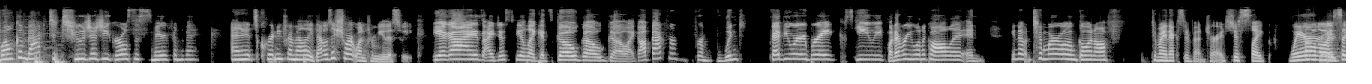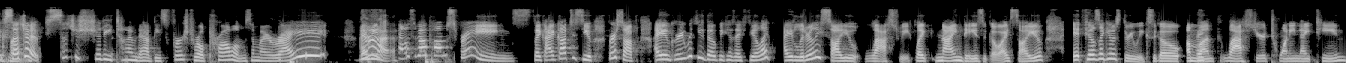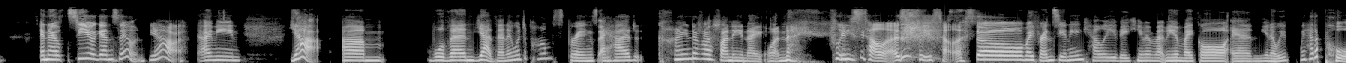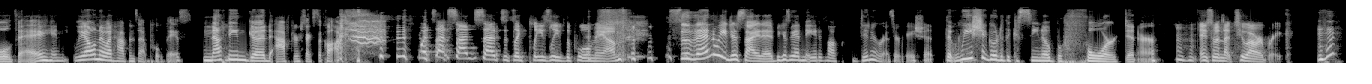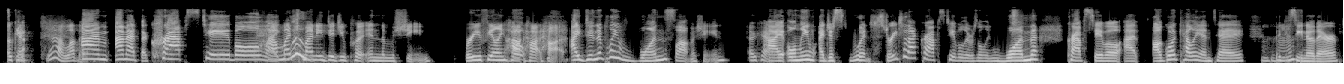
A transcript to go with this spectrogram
Welcome back to Two Judgy Girls. This is Mary from the Bay. And it's Courtney from LA. That was a short one from you this week. Yeah, guys, I just feel like it's go, go, go. I got back from from winter February break, ski week, whatever you want to call it. And you know, tomorrow I'm going off to my next adventure. It's just like where oh, is it's like such a such a shitty time to have these first world problems. Am I right? I mean, Yeah. tell us about Palm Springs. Like, I got to see you. First off, I agree with you though, because I feel like I literally saw you last week, like nine days ago. I saw you. It feels like it was three weeks ago, a month last year, 2019. and I'll see you again soon. Yeah. I mean, yeah. Um, well then, yeah, then I went to Palm Springs. I had kind of a funny night one night. Please tell us. Please tell us. So my friends Danny and Kelly, they came and met me and Michael, and you know, we we had a pool day, and we all know what happens at pool days. Nothing good after six o'clock. Once that sun sets, it's like, please leave the pool, ma'am. so then we decided because we had an eight o'clock dinner reservation that we should go to the casino before dinner. Mhm. And so in that two hour break. Mhm. Okay. Yeah. Yeah. I love it. I'm I'm at the craps table. How like, much woo. money did you put in the machine? Were you feeling hot, Oh, hot, hot? I didn't play one slot machine. Okay. I only I just went straight to that craps table. There was only one craps table at Agua Caliente, the Mhm. casino there.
